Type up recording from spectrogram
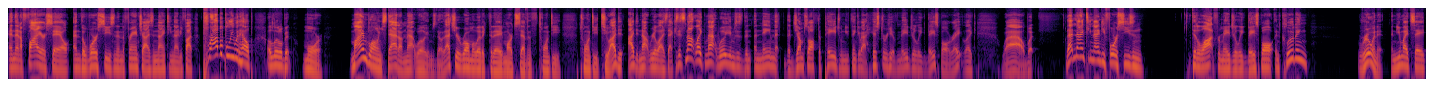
and then a fire sale and the worst season in the franchise in 1995 probably would help a little bit more. Mind blowing stat on Matt Williams, though. That's your Romalytic today, March 7th, 2022. I did I did not realize that because it's not like Matt Williams is the, a name that, that jumps off the page when you think about history of Major League Baseball, right? Like, wow. But that 1994 season did a lot for Major League Baseball, including ruin it. And you might say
